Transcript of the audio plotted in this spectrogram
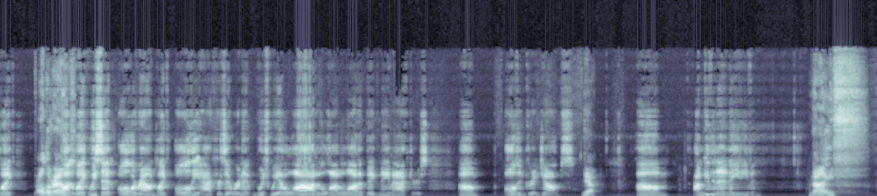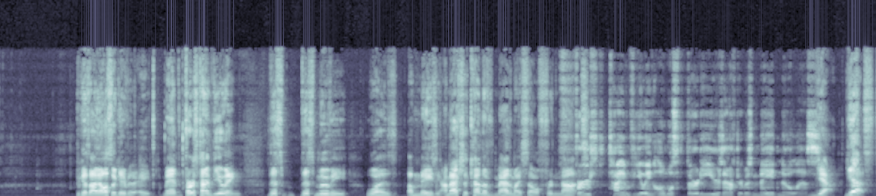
like All around. li- like we said, all around, like all the actors that were in it, which we had a lot, a lot, a lot of big name actors, um, all did great jobs. yeah. Um, I'm giving it an eight even. Nice. Because I also gave it an eight. Man, first time viewing this this movie was amazing. I'm actually kind of mad at myself for not. First time viewing almost 30 years after it was made, no less. Yeah. Yes.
